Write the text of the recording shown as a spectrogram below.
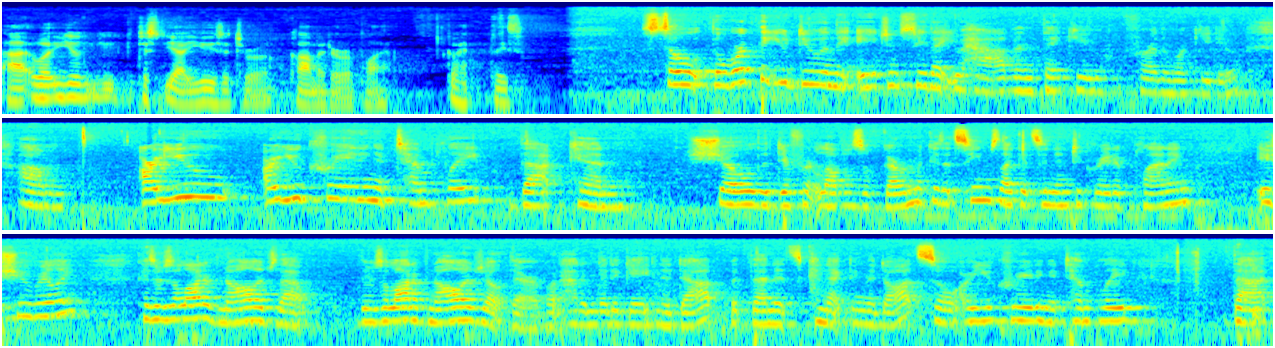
Uh, well, you, you just yeah use it to comment or reply. Go ahead, please. So the work that you do in the agency that you have, and thank you for the work you do, um, are you are you creating a template that can show the different levels of government? Because it seems like it's an integrated planning issue, really. Because there's a lot of knowledge that there's a lot of knowledge out there about how to mitigate and adapt, but then it's connecting the dots. So are you creating a template that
